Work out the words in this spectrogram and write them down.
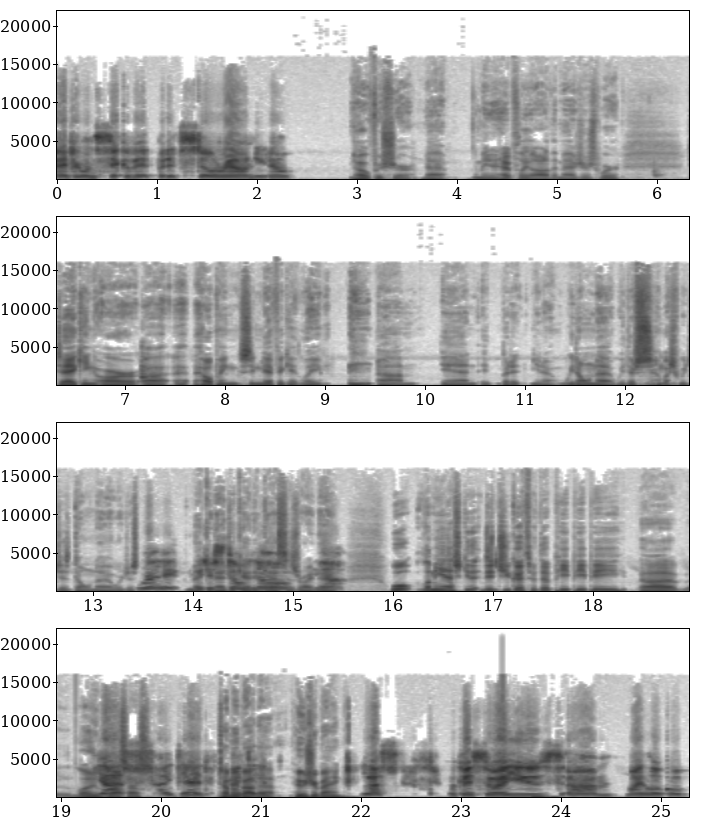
Everyone's sick of it, but it's still around. You know. Oh, for sure. No, I mean, hopefully, a lot of the measures we're taking are uh, helping significantly. um, and it, but it, you know, we don't know. We, there's so much we just don't know. We're just Right. Making just educated guesses right Yeah. now. Well, let me ask you: Did you go through the PPP uh, loan process? Yes, process? I did. Tell me I about did. that. Who's your bank? Yes. Okay, so I use um, my local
